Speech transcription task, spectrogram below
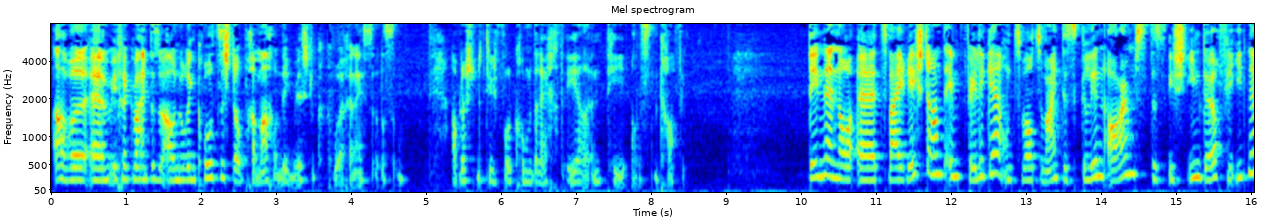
Aber ähm, ich habe gemeint, dass man auch nur einen kurzen Stopp machen kann und irgendwie ein Stück Kuchen essen oder so. Aber das ist natürlich vollkommen recht. Eher ein Tee als ein Kaffee. Dann noch äh, zwei Restaurantempfehlungen. Und zwar zum einen das Glen Arms. Das ist im Dörfli inne.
